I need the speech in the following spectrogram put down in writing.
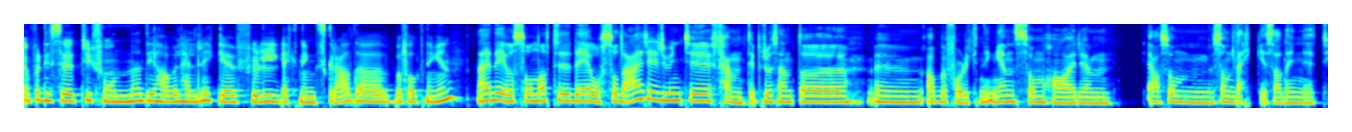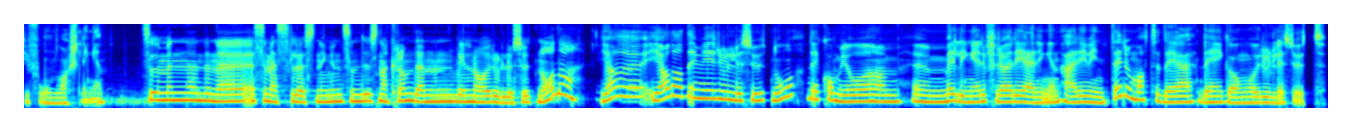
Ja, For disse tyfonene de har vel heller ikke full dekningsgrad av befolkningen? Nei, det er jo sånn at det er også der rundt 50 av, eh, av befolkningen som, har, eh, ja, som, som dekkes av den tyfonvarslingen. Så, men denne SMS-løsningen som du snakker om, den vil nå rulles ut nå, da? Ja, ja da, den vil rulles ut nå. Det kom jo eh, meldinger fra regjeringen her i vinter om at det, det er i gang å rulles ut.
